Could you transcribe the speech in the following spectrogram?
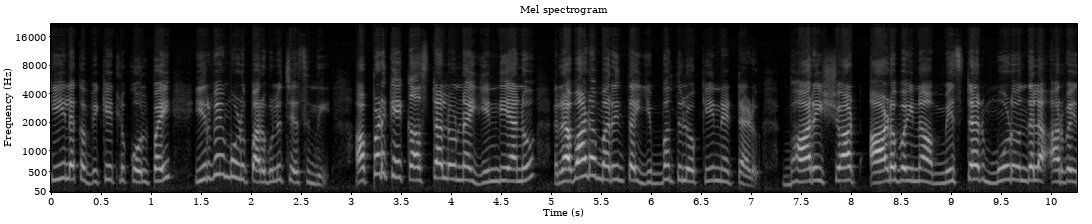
కీలక వికెట్లు కోల్పై ఇరవై మూడు పరుగులు చేసింది. అప్పటికే కష్టాలున్న ఇండియాను రవాణా మరింత ఇబ్బందులోకి నెట్టాడు. భారీ షాట్ ఆడబోయిన మిస్టర్ మూడు వందల అరవై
